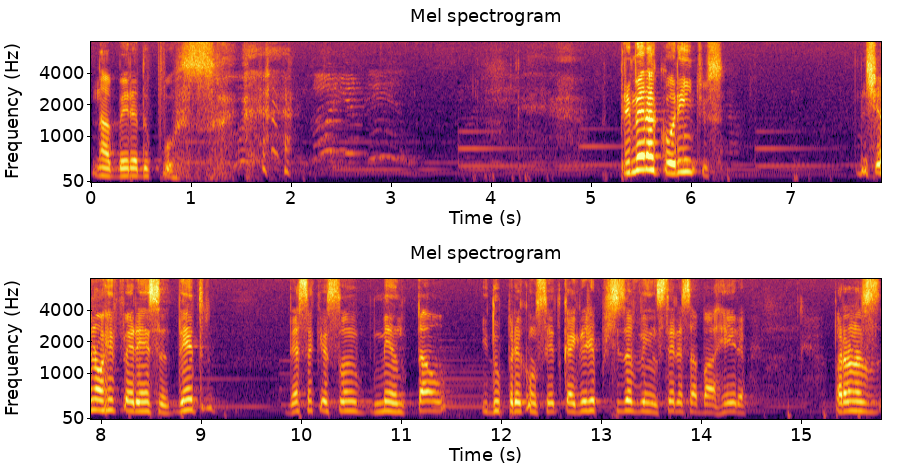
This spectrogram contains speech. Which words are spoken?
na beira do poço. 1 Coríntios, deixando uma referência dentro dessa questão mental e do preconceito, que a igreja precisa vencer essa barreira para nós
